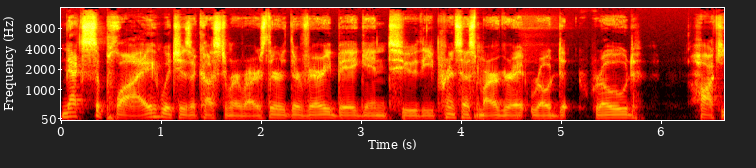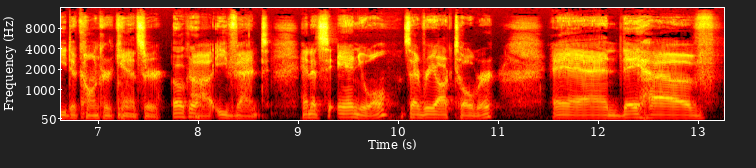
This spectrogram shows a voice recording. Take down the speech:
Next Supply, which is a customer of ours, they're they're very big into the Princess Margaret Road Road Hockey to Conquer Cancer Okay. uh, event, and it's annual. It's every October, and they have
